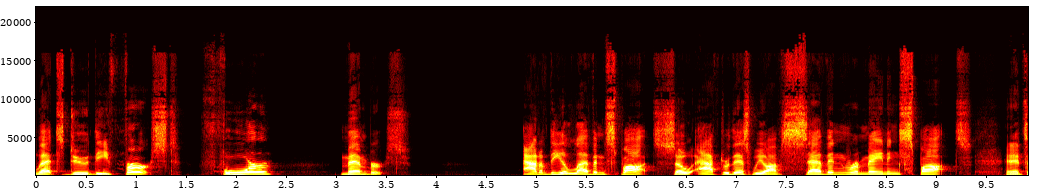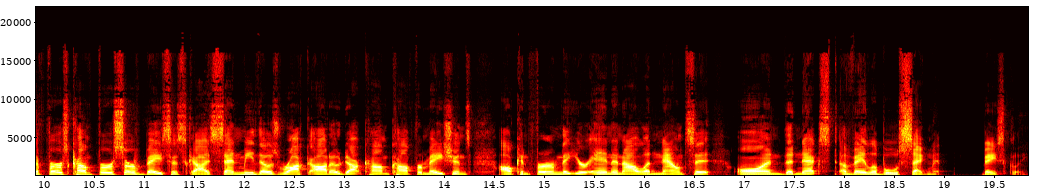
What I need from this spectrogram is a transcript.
Let's do the first four members out of the 11 spots. So after this, we have seven remaining spots. And it's a first come, first serve basis, guys. Send me those rockauto.com confirmations. I'll confirm that you're in and I'll announce it on the next available segment, basically.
